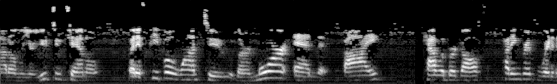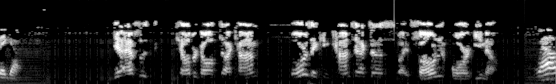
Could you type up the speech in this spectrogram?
not only your YouTube channel, but if people want to learn more and buy Caliber Golf putting grip, where do they go? Yeah, absolutely. CaliberGolf.com, or they can contact us by phone or email. Well,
